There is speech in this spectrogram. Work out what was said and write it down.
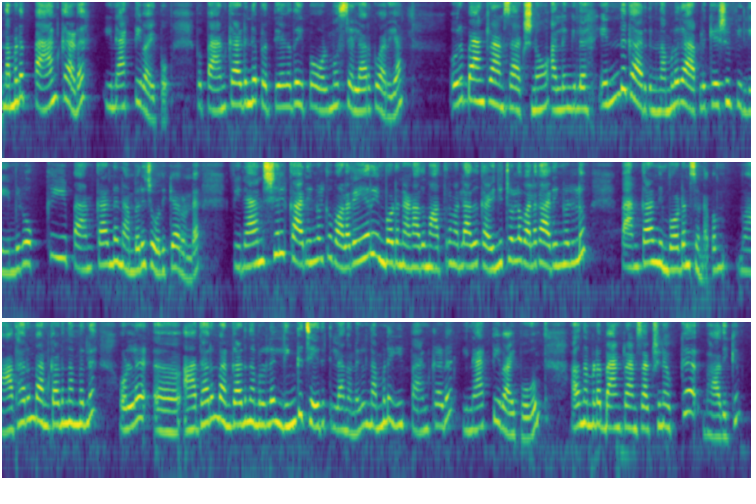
നമ്മുടെ പാൻ കാർഡ് ഇനാക്റ്റീവ് ആയിപ്പോൾ ഇപ്പോൾ പാൻ കാർഡിന്റെ പ്രത്യേകത ഇപ്പോൾ ഓൾമോസ്റ്റ് എല്ലാവർക്കും അറിയാം. ഒരു ബാങ്ക് ട്രാൻസാക്ഷനോ അല്ലെങ്കിൽ എന്ത് കാര്യത്തിനും നമ്മളൊരു ആപ്ലിക്കേഷൻ ഫില്ല് ചെയ്യുമ്പോഴും ഒക്കെ ഈ പാൻ കാർഡിന്റെ നമ്പർ ചോദിക്കാറുണ്ട്. ഫിനാൻഷ്യൽ കാര്യങ്ങൾക്ക് വളരെയേറെ ഇമ്പോർട്ടന്റ് ആണ്. അത് മാത്രമല്ല അത് കഴിഞ്ഞിട്ടുള്ള പല കാര്യങ്ങളിലും പാൻ കാർഡിന് ഇമ്പോർട്ടൻസ് ഉണ്ട്. അപ്പം ആധാറും പാൻ കാർഡും തമ്മിൽ ഉള്ള ആധാറും പാൻ കാർഡും തമ്മിലുള്ള ലിങ്ക് ചെയ്തിട്ടില്ല എന്നുണ്ടെങ്കിൽ നമ്മുടെ ഈ പാൻ കാർഡ് ഇനാക്റ്റീവ് ആയി പോകും. അത് നമ്മുടെ ബാങ്ക് ട്രാൻസാക്ഷനെ ഒക്കെ ബാധിക്കും.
